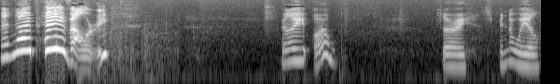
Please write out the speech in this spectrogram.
There's no P, Valerie. Really? Oh. Sorry. Spin the wheel.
